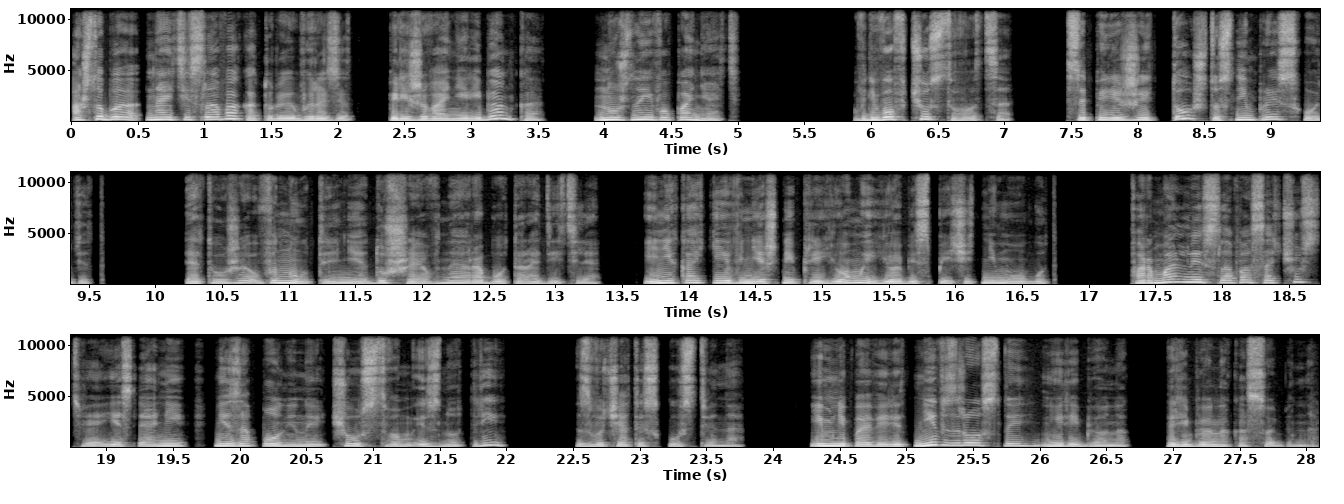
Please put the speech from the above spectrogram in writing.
А чтобы найти слова, которые выразят переживание ребенка, нужно его понять, в него вчувствоваться, сопережить то, что с ним происходит. Это уже внутренняя, душевная работа родителя, и никакие внешние приемы ее обеспечить не могут. Формальные слова сочувствия, если они не заполнены чувством изнутри, звучат искусственно. Им не поверит ни взрослый, ни ребенок, ребенок особенно.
